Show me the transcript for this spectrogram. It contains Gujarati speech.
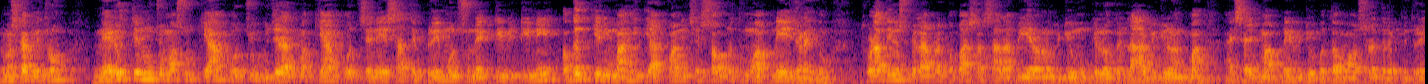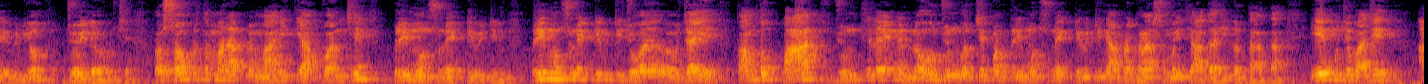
નમસ્કાર મિત્રો. નૈઋત્યનું ચોમાસું ક્યાં પહોંચ્યું? ગુજરાતમાં ક્યાં પહોંચશે? ને એ સાથે પ્રી મોન્સૂન એક્ટિવિટીની અગત્યની માહિતી આપવાની છે. સૌપ્રથમ હું આપને એ જણાવી દઉં. થોડા દિવસ પહેલા આપણે કપાસના સારા બિયારણનો વીડિયો મૂકેલો હતો, એટલે આ વીડિયો અંતમાં અહીં સાઈડમાં આપણે વીડિયો બતાવવામાં આવશે દરેક મિત્રોએ એ વીડિયો જોઈ લેવાનો છે. હવે સૌપ્રથમ મારે આપણે માહિતી આપવાની છે પ્રી મોન્સૂન એક્ટિવિટીની પ્રી મોન્સૂન એક્ટિવિટી જોવા જઈએ તો આમ તો પાંચ જૂનથી લઈને નવ જૂન વચ્ચે પણ પ્રી મોન્સૂન એક્ટિવિટીને આપણે ઘણા સમયથી આગાહી કરતા હતા. એ મુજબ આજે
